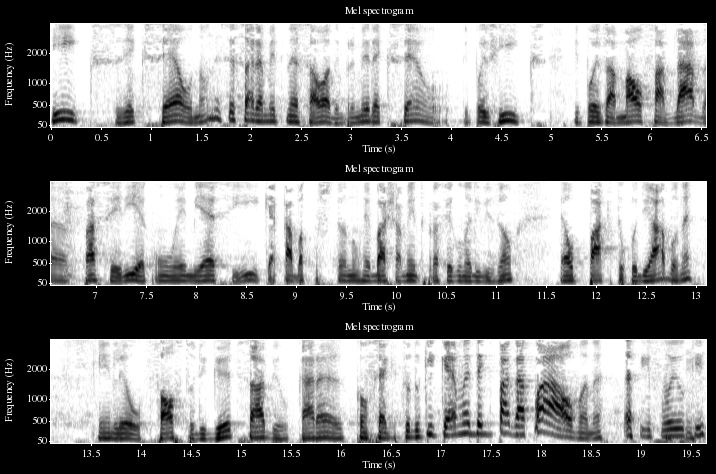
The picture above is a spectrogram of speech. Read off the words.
Hicks, Excel, não necessariamente nessa ordem. Primeiro Excel, depois Hicks, depois a malfadada parceria com o MSI, que acaba custando um rebaixamento para a segunda divisão. É o pacto com o diabo, né? Quem leu Fausto de Goethe sabe, o cara consegue tudo o que quer, mas tem que pagar com a alma, né? E foi o que,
